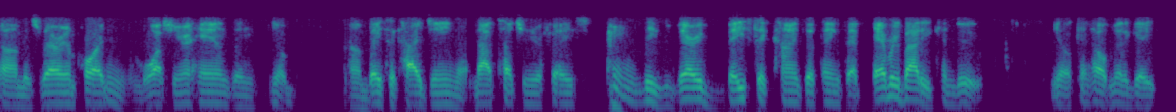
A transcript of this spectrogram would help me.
um, is very important. Washing your hands and you know um, basic hygiene, not touching your face, these very basic kinds of things that everybody can do, you know, can help mitigate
